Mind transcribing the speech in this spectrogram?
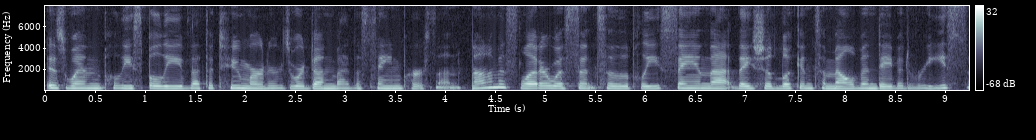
is when police believe that the two murders were done by the same person. An anonymous letter was sent to the police saying that they should look into Melvin David Rees.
